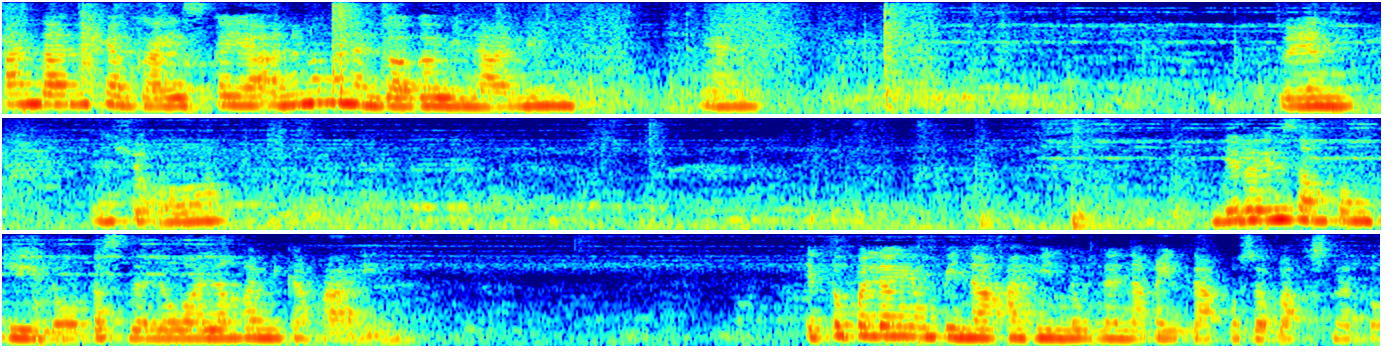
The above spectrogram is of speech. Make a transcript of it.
Ang dami siya, guys. Kaya, ano naman ang gagawin namin? Yan. So, yan. Yan siya, oh. Biro yung 10 kilo, tas dalawa lang kami kakain. Ito pa lang yung pinakahinog na nakita ko sa box na to.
